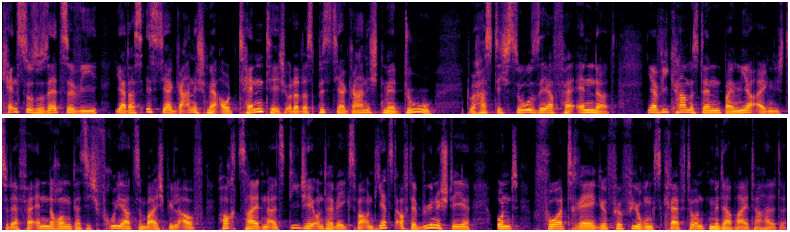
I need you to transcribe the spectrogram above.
Kennst du so Sätze wie, ja, das ist ja gar nicht mehr authentisch oder das bist ja gar nicht mehr du. Du hast dich so sehr verändert. Ja, wie kam es denn bei mir eigentlich zu der Veränderung, dass ich früher zum Beispiel auf Hochzeiten als DJ unterwegs war und jetzt auf der Bühne stehe und Vorträge für Führungskräfte und Mitarbeiter halte?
